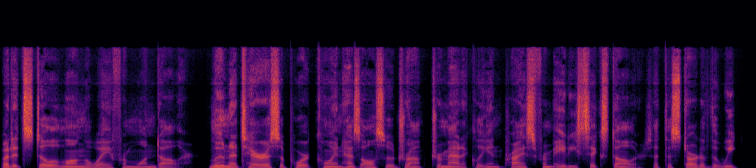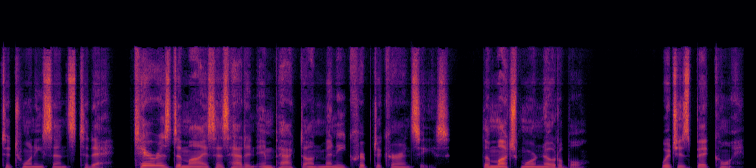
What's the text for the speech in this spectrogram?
but it's still a long way from $1. Luna Terra support coin has also dropped dramatically in price from $86 at the start of the week to 20 cents today. Terra's demise has had an impact on many cryptocurrencies, the much more notable, which is Bitcoin.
